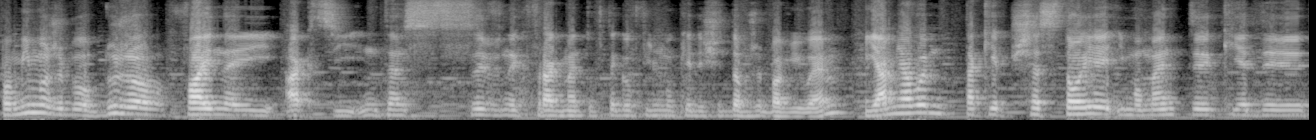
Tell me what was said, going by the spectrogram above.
pomimo, że było dużo fajnej akcji, intensywnych fragmentów tego filmu, kiedy się dobrze bawiłem, ja miałem takie przestoje i momenty, kiedy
